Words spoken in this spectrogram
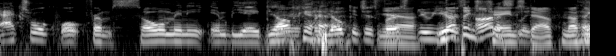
actual quote from so many NBA players for Yeah. Jokic's first Yeah. few years. Nothing's honestly. changed, Dev. Nothing's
